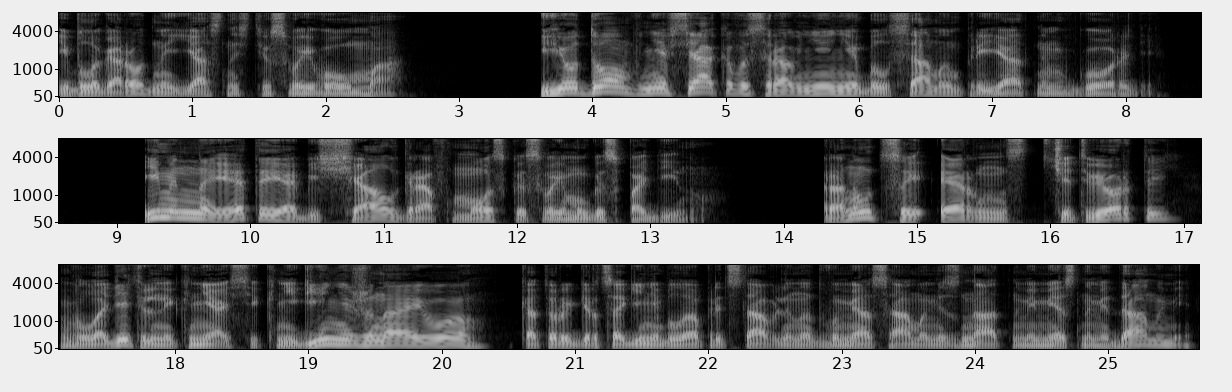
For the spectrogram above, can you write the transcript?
и благородной ясностью своего ума. Ее дом, вне всякого сравнения, был самым приятным в городе. Именно это и обещал граф Моска своему господину. Рануций Эрнст IV, владетельный князь и княгиня, жена его, которой герцогиня была представлена двумя самыми знатными местными дамами,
